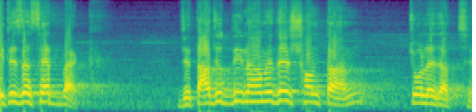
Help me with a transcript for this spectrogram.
ইট ইজ আ সেটব্যাক যে তাজউদ্দিন আহমেদের সন্তান চলে যাচ্ছে।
